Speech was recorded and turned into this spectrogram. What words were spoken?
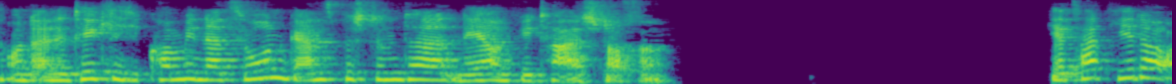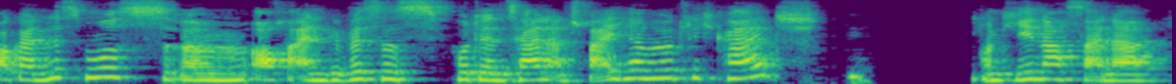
und eine tägliche Kombination ganz bestimmter Nähr- und Vitalstoffe. Jetzt hat jeder Organismus ähm, auch ein gewisses Potenzial an Speichermöglichkeit. Und je nach seiner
